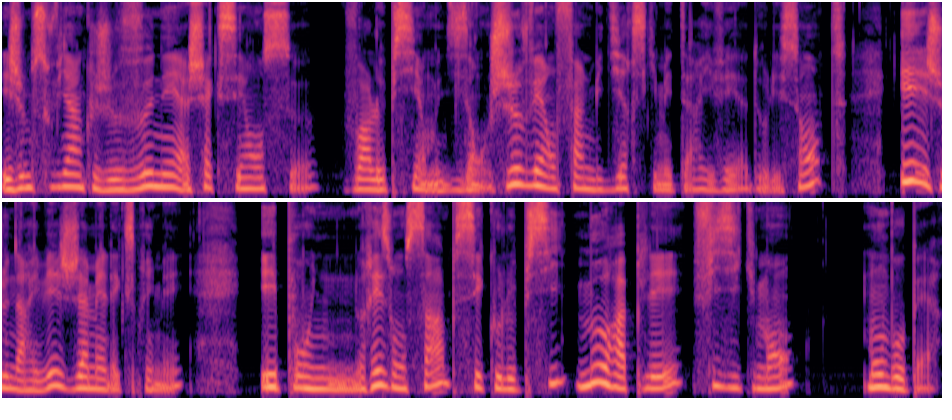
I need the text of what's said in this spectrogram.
Et je me souviens que je venais à chaque séance euh, voir le psy en me disant je vais enfin lui dire ce qui m'est arrivé adolescente et je n'arrivais jamais à l'exprimer et pour une raison simple, c'est que le psy me rappelait physiquement mon beau-père.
